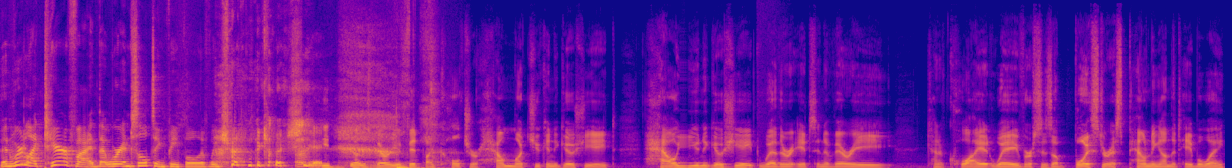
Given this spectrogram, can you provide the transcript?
and we're like terrified that we're insulting people if we try to negotiate. It does vary a bit by culture how much you can negotiate, how you negotiate, whether it's in a very kind of quiet way versus a boisterous pounding on the table way.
